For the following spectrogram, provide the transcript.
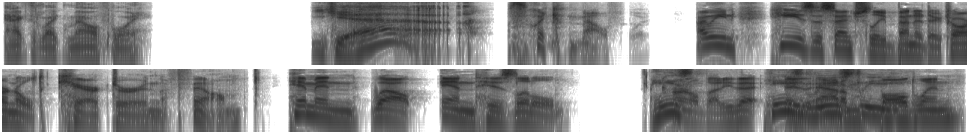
acted like Malfoy. Yeah. It's like Malfoy. I mean, he's essentially Benedict Arnold character in the film. Him and well, and his little He's colonel buddy that he's is Adam Baldwin.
